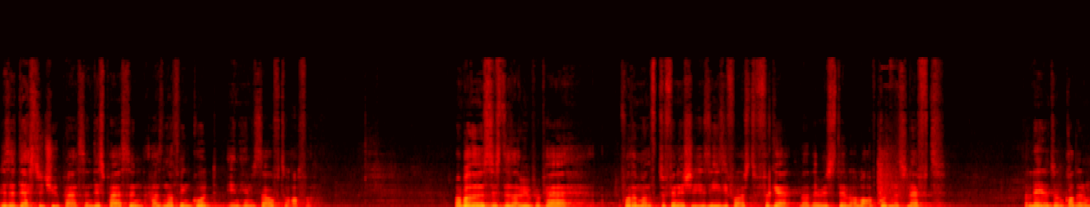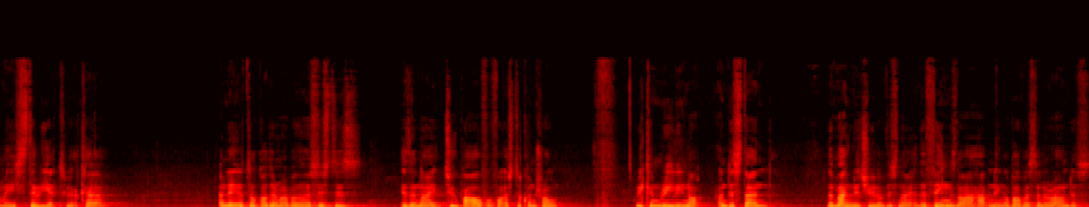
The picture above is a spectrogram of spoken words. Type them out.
is a destitute person. This person has nothing good in himself to offer. My brothers and sisters, as we prepare for the month to finish, it is easy for us to forget that there is still a lot of goodness left. The Laylatul Qadr may still yet to occur. And Laylatul Qadr, my brothers and sisters, is a night too powerful for us to control. We can really not understand the magnitude of this night and the things that are happening above us and around us.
